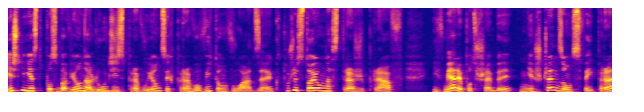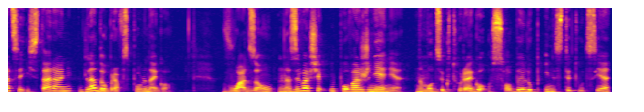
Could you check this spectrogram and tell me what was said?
jeśli jest pozbawiona ludzi sprawujących prawowitą władzę, którzy stoją na straży praw i w miarę potrzeby nie szczędzą swej pracy i starań dla dobra wspólnego. Władzą nazywa się upoważnienie, na mocy którego osoby lub instytucje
